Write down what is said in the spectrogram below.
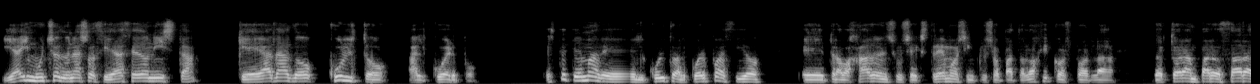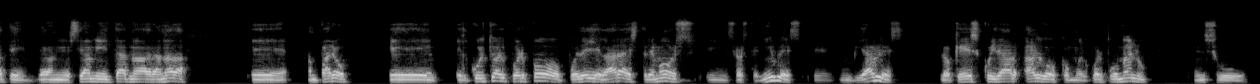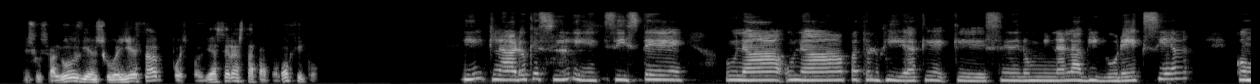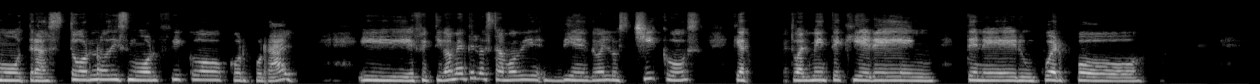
Y hay mucho de una sociedad hedonista que ha dado culto al cuerpo. Este tema del culto al cuerpo ha sido eh, trabajado en sus extremos, incluso patológicos, por la doctora Amparo Zárate de la Universidad Militar Nueva Granada. Eh, Amparo, eh, el culto al cuerpo puede llegar a extremos insostenibles, inviables. Lo que es cuidar algo como el cuerpo humano en su, en su salud y en su belleza, pues podría ser hasta patológico. Sí, claro que sí. Existe una, una patología que, que, se denomina la vigorexia como trastorno dismórfico corporal. Y efectivamente lo estamos viendo en los chicos que actualmente quieren tener un cuerpo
